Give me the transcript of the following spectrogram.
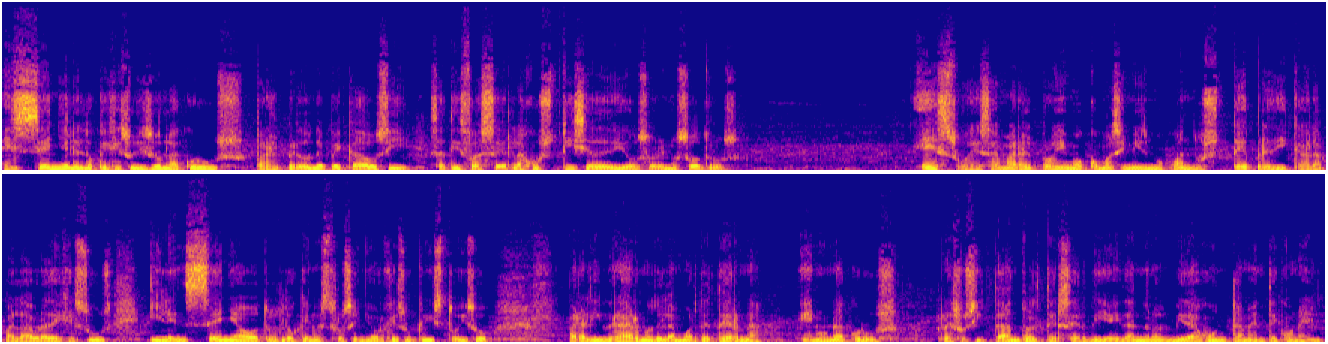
Enséñeles lo que Jesús hizo en la cruz para el perdón de pecados y satisfacer la justicia de Dios sobre nosotros. Eso es amar al prójimo como a sí mismo cuando usted predica la palabra de Jesús y le enseña a otros lo que nuestro Señor Jesucristo hizo para librarnos de la muerte eterna en una cruz, resucitando al tercer día y dándonos vida juntamente con Él.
